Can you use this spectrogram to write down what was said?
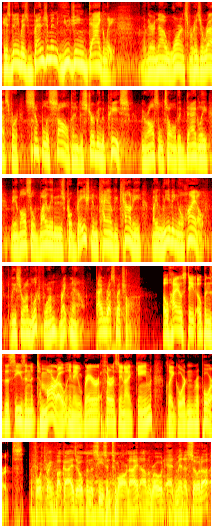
His name is Benjamin Eugene Dagley. There are now warrants for his arrest for simple assault and disturbing the peace. We are also told that Dagley may have also violated his probation in Cuyahoga County by leaving Ohio. Police are on the look for him right now. I'm Russ Mitchell. Ohio State opens the season tomorrow in a rare Thursday night game. Clay Gordon reports. The fourth ranked Buckeyes open the season tomorrow night on the road at Minnesota.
